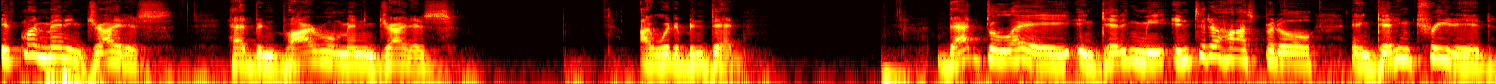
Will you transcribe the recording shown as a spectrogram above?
if my meningitis had been viral meningitis, I would have been dead. That delay in getting me into the hospital and getting treated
